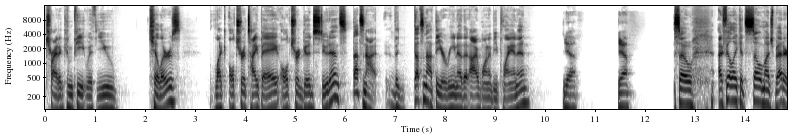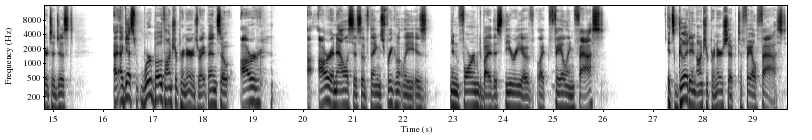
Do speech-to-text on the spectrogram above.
try to compete with you killers like ultra type A, ultra good students. That's not the that's not the arena that I want to be playing in. Yeah. Yeah. So I feel like it's so much better to just, I, I guess we're both entrepreneurs, right, Ben? So our, Uh, our analysis of things frequently is informed by this theory of like failing fast. It's good in entrepreneurship to fail fast.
